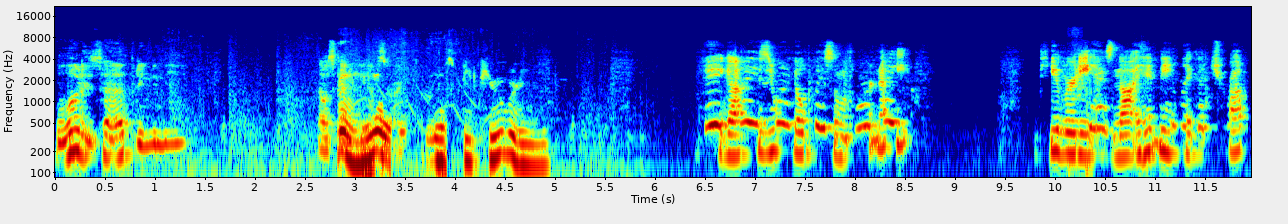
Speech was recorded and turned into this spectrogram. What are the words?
What is happening to me? That was kind of good. must be puberty. Hey guys, you wanna go play some Fortnite? Puberty has not hit me like a truck.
